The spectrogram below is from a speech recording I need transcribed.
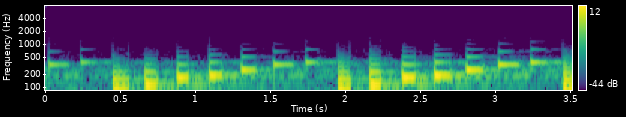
thank you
